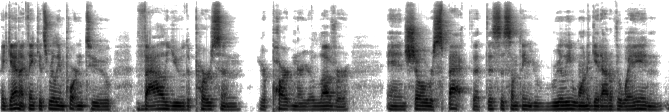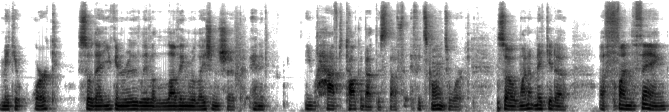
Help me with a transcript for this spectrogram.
Again, I think it's really important to value the person, your partner, your lover, and show respect that this is something you really want to get out of the way and make it work so that you can really live a loving relationship. And you have to talk about this stuff if it's going to work. So why not make it a, a fun thing?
